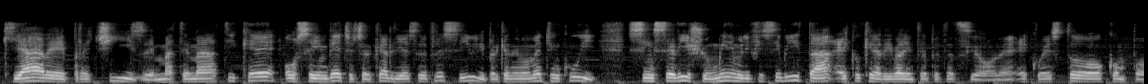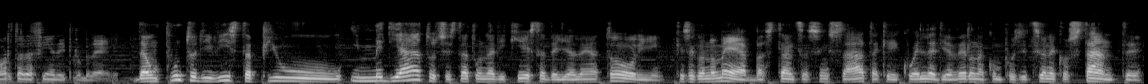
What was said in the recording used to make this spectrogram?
chiare e precise, matematiche, o se invece cercare di essere flessibili, perché nel momento in cui si inserisce un minimo di flessibilità flessibilità, ecco che arriva l'interpretazione e questo comporta la fine dei problemi. Da un punto di vista più immediato c'è stata una richiesta degli allenatori che secondo me è abbastanza sensata, che è quella di avere una composizione costante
